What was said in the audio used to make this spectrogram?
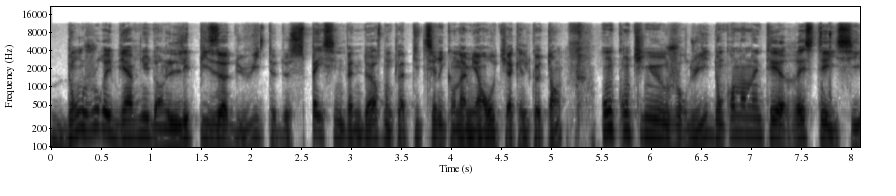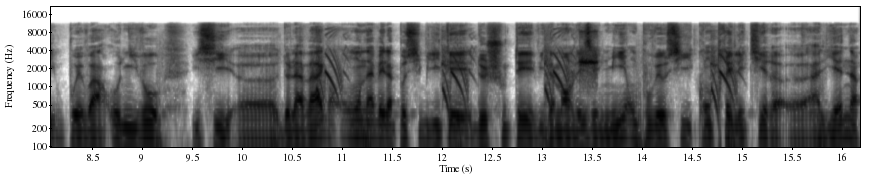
Bonjour et bienvenue dans l'épisode 8 de Space Invaders, donc la petite série qu'on a mis en route il y a quelques temps. On continue aujourd'hui, donc on en était resté ici, vous pouvez voir au niveau ici euh, de la vague. On avait la possibilité de shooter évidemment les ennemis, on pouvait aussi contrer les tirs euh, aliens,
